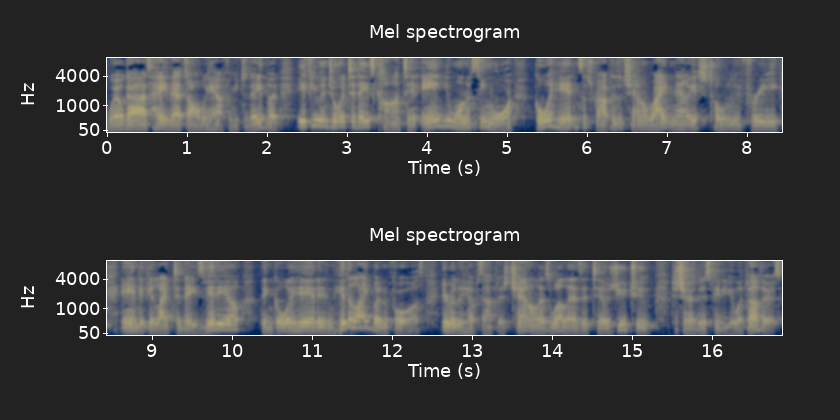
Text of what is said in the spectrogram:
Well, guys, hey, that's all we have for you today. But if you enjoyed today's content and you want to see more, go ahead and subscribe to the channel right now. It's totally free. And if you like today's video, then go ahead and hit the like button for us. It really helps out this channel as well as it tells YouTube to share this video with others.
